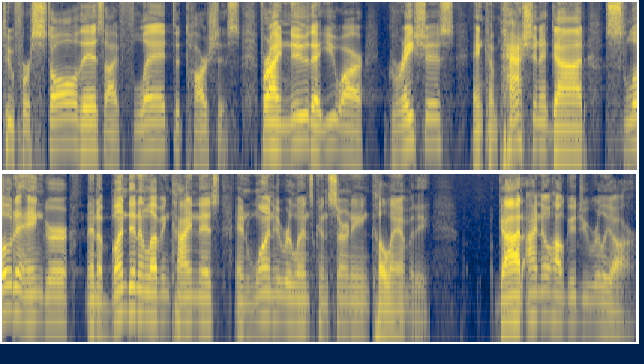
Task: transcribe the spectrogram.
to forestall this, I fled to Tarshish, for I knew that you are gracious and compassionate God, slow to anger, and abundant in loving kindness, and one who relents concerning calamity. God, I know how good you really are.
